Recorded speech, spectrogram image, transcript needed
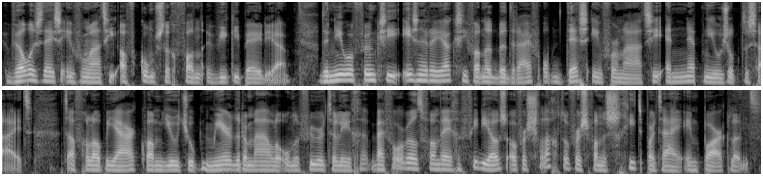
Wel is deze informatie afkomstig van Wikipedia. De nieuwe functie is een reactie van het bedrijf op desinformatie en nepnieuws op de site. Het afgelopen jaar kwam YouTube meerdere malen onder vuur te liggen, bijvoorbeeld vanwege video's over slachtoffers van de schietpartij in Parkland.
